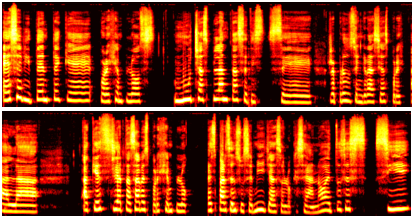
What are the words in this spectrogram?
es evidente que, por ejemplo, muchas plantas se, reproducen gracias por a la a que ciertas aves, por ejemplo, esparcen sus semillas o lo que sea, ¿no? Entonces, sí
